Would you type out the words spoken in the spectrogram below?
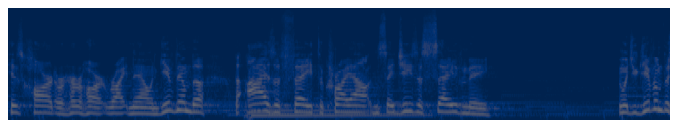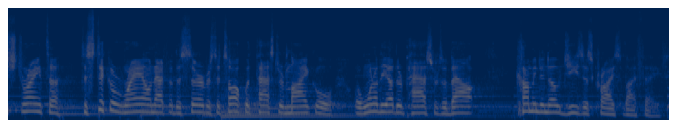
his heart or her heart right now and give them the, the eyes of faith to cry out and say, Jesus, save me? And would you give them the strength to, to stick around after the service to talk with Pastor Michael or one of the other pastors about coming to know Jesus Christ by faith?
